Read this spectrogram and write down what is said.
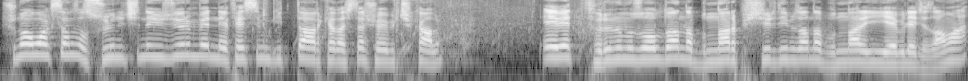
Şuna baksanıza suyun içinde yüzüyorum ve nefesim gitti arkadaşlar. Şöyle bir çıkalım. Evet fırınımız olduğu anda bunları pişirdiğimiz anda bunları yiyebileceğiz ama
